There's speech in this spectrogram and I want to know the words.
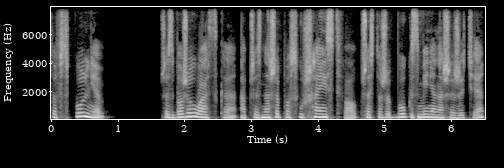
co wspólnie przez Bożą łaskę, a przez nasze posłuszeństwo, przez to, że Bóg zmienia nasze życie,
